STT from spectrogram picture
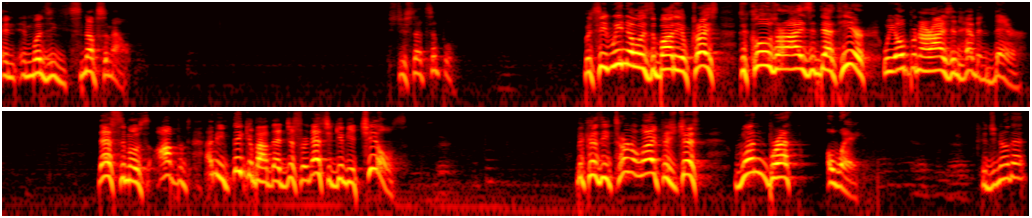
and, and what does he snuffs them out? It's just that simple. But see, we know as the body of Christ to close our eyes in death here, we open our eyes in heaven there. That's the most. I mean, think about that just for that should give you chills. Because eternal life is just one breath away. Did you know that?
